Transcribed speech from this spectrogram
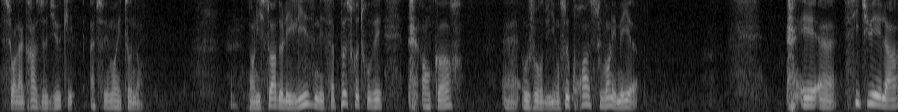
sur la grâce de Dieu qui est absolument étonnant dans l'histoire de l'Église, mais ça peut se retrouver encore euh, aujourd'hui. On se croit souvent les meilleurs. Et euh, si tu es là,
